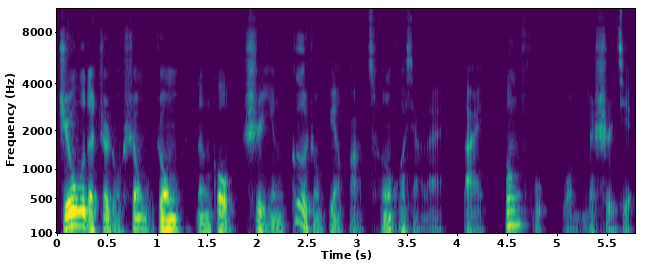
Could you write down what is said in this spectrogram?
植物的这种生物钟能够适应各种变化，存活下来，来丰富我们的世界。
